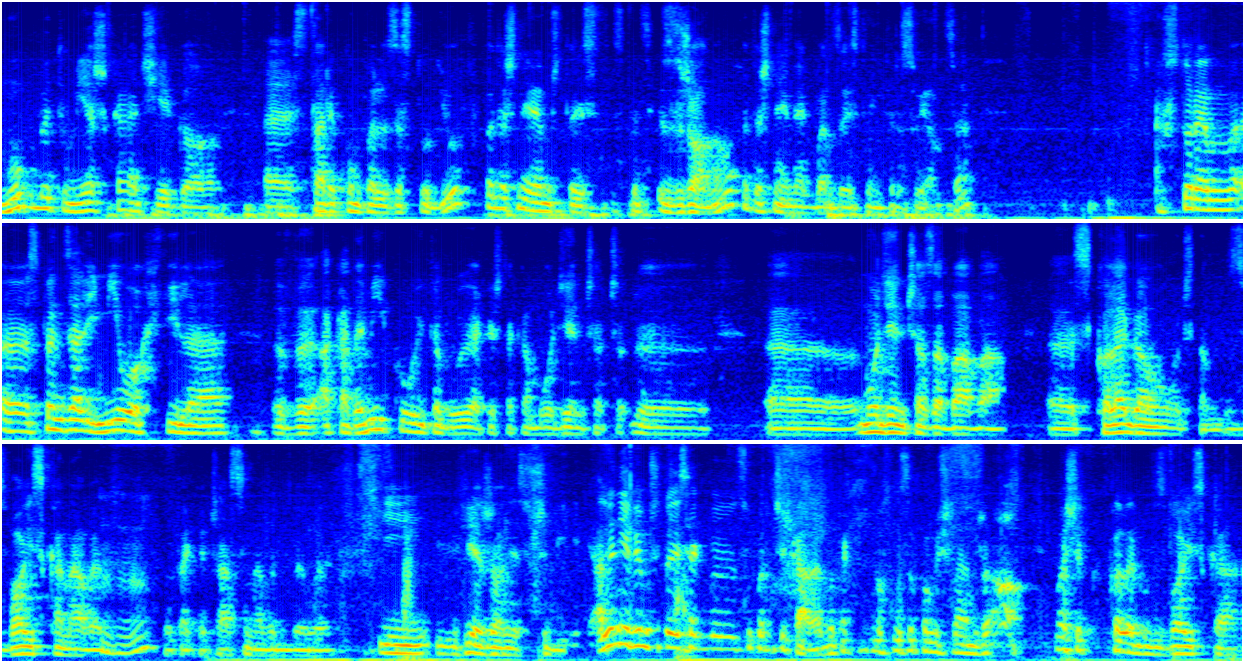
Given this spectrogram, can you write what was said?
mógłby tu mieszkać jego e, stary kumpel ze studiów, chociaż nie wiem, czy to jest z żoną, chociaż nie wiem, jak bardzo jest to interesujące, z którym e, spędzali miło chwilę w akademiku i to była jakaś taka młodzieńcza, młodzieńcza zabawa E, z kolegą, czy tam z wojska nawet, mhm. to takie czasy nawet były i wie, że on jest w Szybinie. Ale nie wiem, czy to jest jakby super ciekawe, bo tak po prostu sobie pomyślałem, że o, ma się kolegów z wojska,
